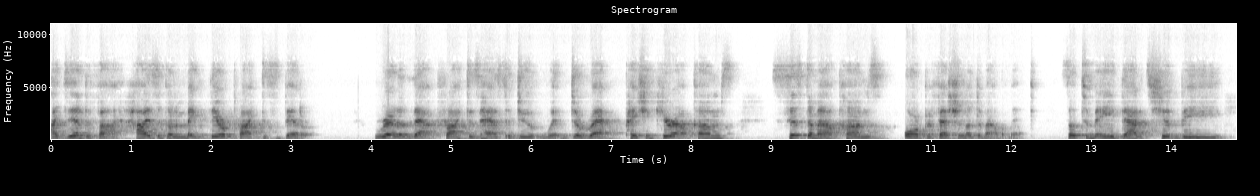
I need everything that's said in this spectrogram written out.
identify how is it going to make their practice better. Whether that practice has to do with direct patient care outcomes, system outcomes, or professional development. So to me, that should be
